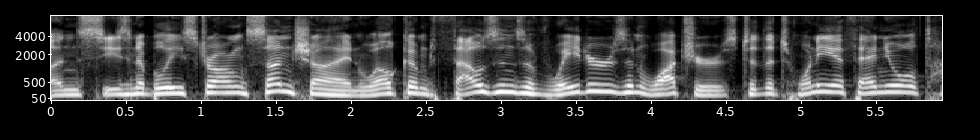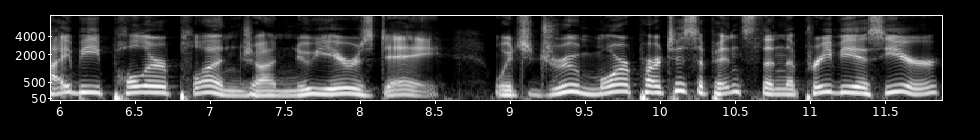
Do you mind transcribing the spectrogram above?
Unseasonably strong sunshine welcomed thousands of waders and watchers to the 20th annual Tybee Polar Plunge on New Year's Day, which drew more participants than the previous year,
